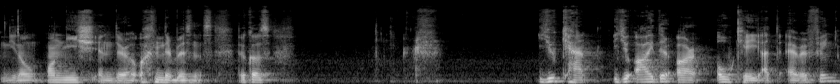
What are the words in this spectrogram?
you know, one niche in their, in their business. Because you can't, you either are okay at everything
